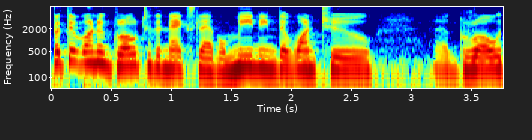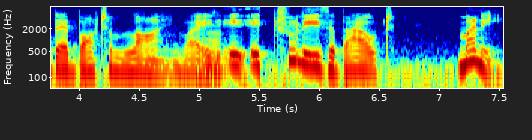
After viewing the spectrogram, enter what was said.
but they want to grow to the next level. Meaning they want to uh, grow their bottom line, right? It, it, it truly is about money,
